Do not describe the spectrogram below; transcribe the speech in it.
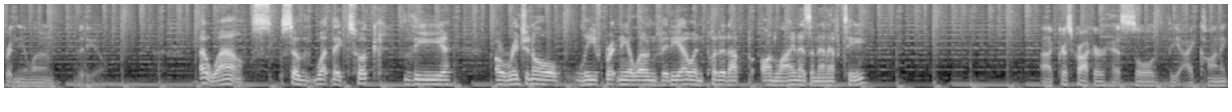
Britney Alone" video. Oh wow! So what they took the original "Leave Britney Alone" video and put it up online as an NFT. Uh, Chris Crocker has sold the iconic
